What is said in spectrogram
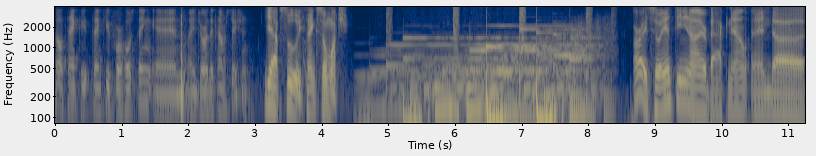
No, thank you, thank you for hosting, and I enjoyed the conversation. Yeah, absolutely. Thanks so much. All right, so Anthony and I are back now, and uh,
